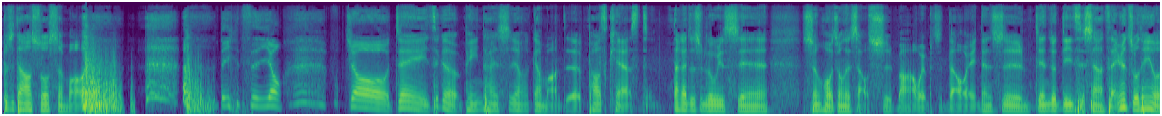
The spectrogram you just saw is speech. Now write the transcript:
不知道说什么，第一次用，就对这个平台是要干嘛的？Podcast 大概就是录一些生活中的小事吧，我也不知道诶。但是今天就第一次下载，因为昨天有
